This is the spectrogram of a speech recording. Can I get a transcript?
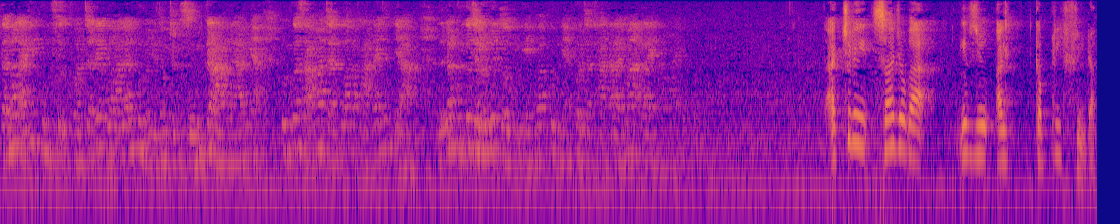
แต่เมื่อไหร่ที่คุณฝึกฝนจะเรียบร้อยแล้วคุณมาอยู่ตรงจุดศูนย์กลางแล้วเนี่ย คุณก็สามารถจะรับประทานได้ทุกอย่าง แล้วคุณก็จะรู้ด้วยตัวคุณเองว่าคุณเนี่ยควรจะทานอะไรมากอะไรน้อย Actually, Sahaja Yoga gives you a complete freedom,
